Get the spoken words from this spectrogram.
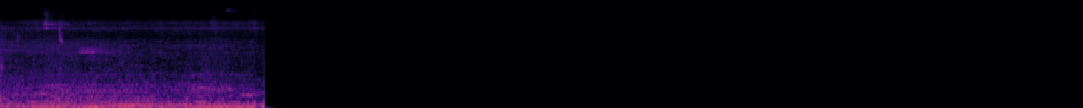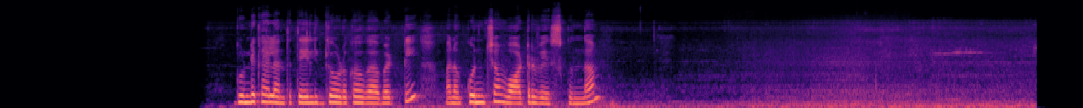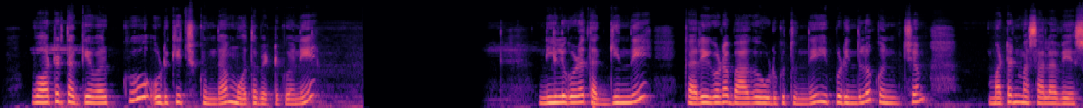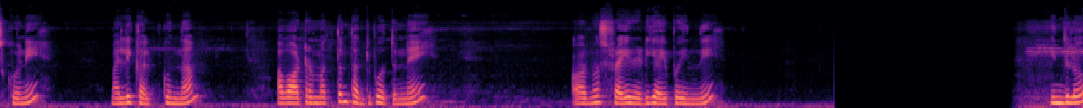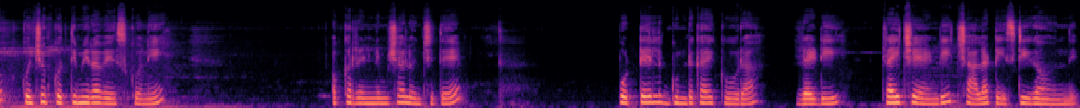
గుండెకాయలు అంత తేలిగ్గా ఉడకవు కాబట్టి మనం కొంచెం వాటర్ వేసుకుందాం. వాటర్ తగ్గే వరకు ఉడికించుకుందాం మూత పెట్టుకొని. నీళ్ళు కూడా తగ్గింది కర్రీ కూడా బాగా ఉడుకుతుంది. ఇప్పుడు ఇందులో కొంచెం మటన్ మసాలా వేసుకొని మళ్ళీ కలుపుకుందాం. ఆ వాటర్ మొత్తం తగ్గిపోతున్నాయి. ఆల్మోస్ట్ ఫ్రై రెడీ అయిపోయింది. ఇందులో కొంచెం కొత్తిమీర వేసుకొని ఒక రెండు నిమిషాలు ఉంచితే పొట్టేలు గుండెకాయ కూర రెడీ. ట్రై చేయండి. చాలా టేస్టీగా ఉంది.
